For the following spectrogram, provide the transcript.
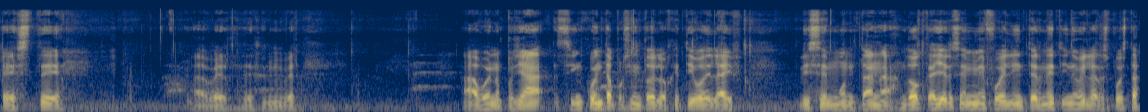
Este, a ver, déjenme ver. Ah, bueno, pues ya 50% del objetivo de live. Dice Montana, Doc, ayer se me fue el internet y no vi la respuesta.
